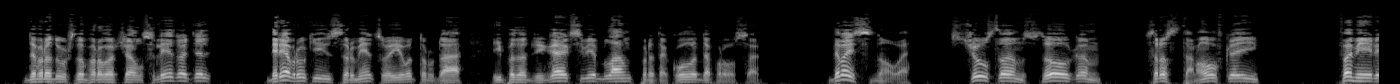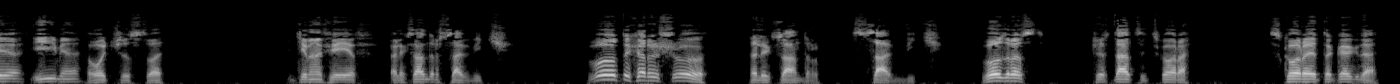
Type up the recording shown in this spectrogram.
— добродушно проворчал следователь, беря в руки инструмент своего труда и пододвигая к себе бланк протокола допроса. — Давай снова. — с чувством, с толком, с расстановкой. Фамилия, имя, отчество. Тимофеев Александр Саввич. Вот и хорошо, Александр Саввич. Возраст шестнадцать скоро. Скоро это когда?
